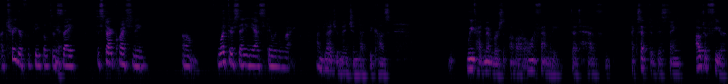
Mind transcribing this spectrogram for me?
a trigger for people to Yeah. say, to start questioning um, what they're saying yes to and why. I'm glad you mentioned that because we've had members of our own family that have accepted this thing out of fear.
